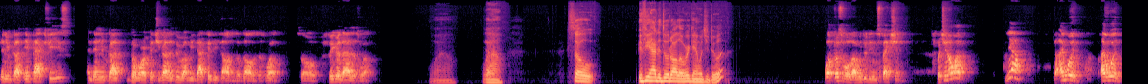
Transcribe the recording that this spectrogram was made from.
then you've got impact fees and then you've got the work that you got to do. I mean, that could be thousands of dollars as well. So figure that as well. Wow. Yeah. Wow. So, if you had to do it all over again, would you do it? Well, first of all, I would do the inspection. But you know what? Yeah, I would. I would.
